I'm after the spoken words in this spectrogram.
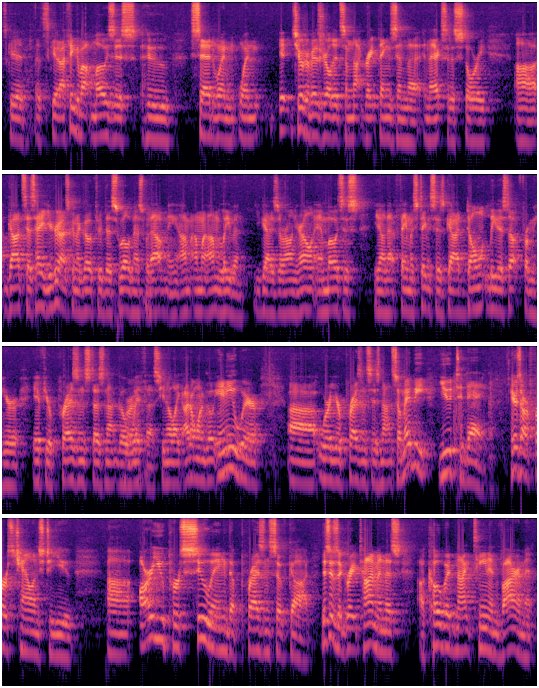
It's good. That's good. I think about Moses, who said when when it, children of Israel did some not great things in the in the Exodus story uh, God says, hey, you guys going to go through this wilderness without me. I'm, I'm, I'm leaving. You guys are on your own. And Moses, you know, in that famous statement says, God, don't lead us up from here if your presence does not go right. with us. You know, like I don't want to go anywhere uh, where your presence is not. So maybe you today, here's our first challenge to you. Uh, are you pursuing the presence of God? This is a great time in this uh, COVID 19 environment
